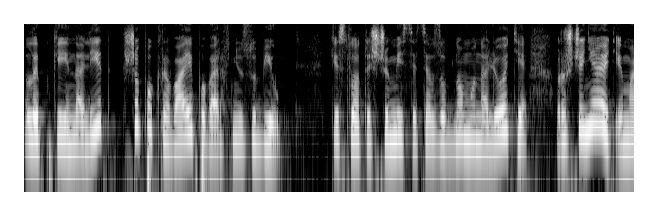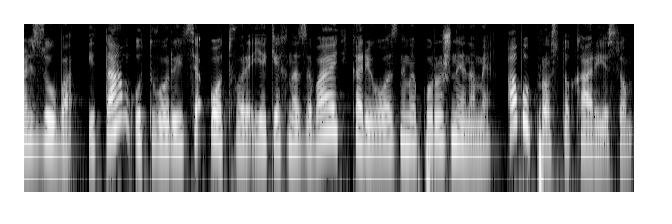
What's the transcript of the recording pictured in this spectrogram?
липкий наліт, що покриває поверхню зубів. Кислоти, що містяться в зубному нальоті, розчиняють емаль зуба, і там утворюються отвори, яких називають каріозними порожнинами або просто карієсом.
